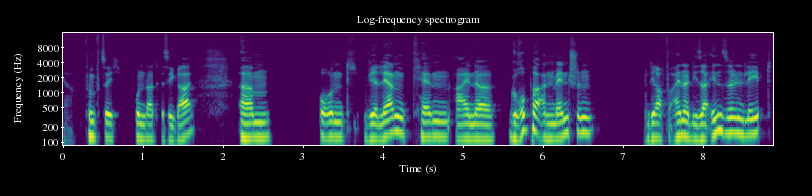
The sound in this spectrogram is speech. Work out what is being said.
ja, 50, 100, ist egal. Ähm, und wir lernen kennen eine Gruppe an Menschen, die auf einer dieser Inseln lebt.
